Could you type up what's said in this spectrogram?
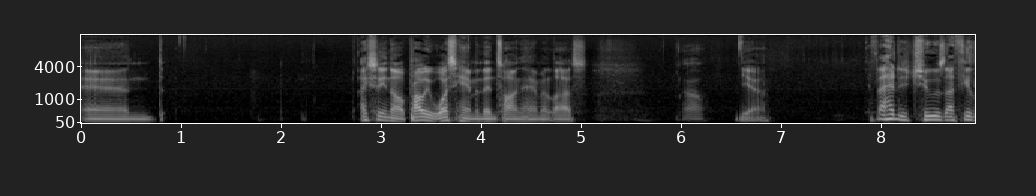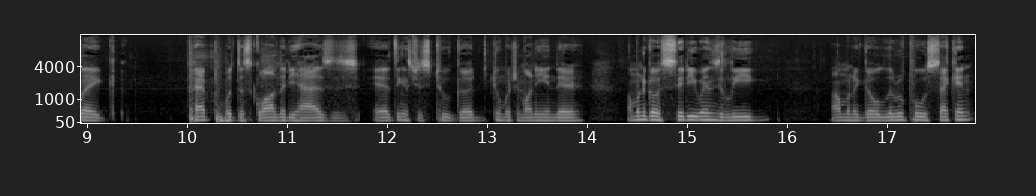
and actually no, probably West Ham and then Tottenham at last. Wow. Yeah, If I had to choose, I feel like Pep with the squad that he has is I think it's just too good, too much money in there. I'm gonna go City wins the league. I'm gonna go Liverpool second,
